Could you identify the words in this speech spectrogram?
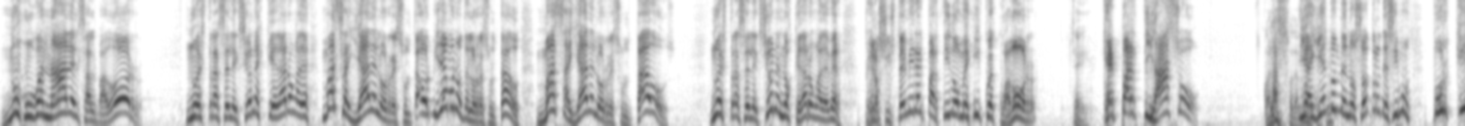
No jugó a nada El Salvador. Nuestras selecciones quedaron más allá de los resultados. Olvidémonos de los resultados. Más allá de los resultados. Nuestras selecciones nos quedaron a deber. Pero si usted mira el partido México-Ecuador, ¡qué partidazo! Golazo de Y ahí es ¿sí? donde nosotros decimos, ¿por qué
